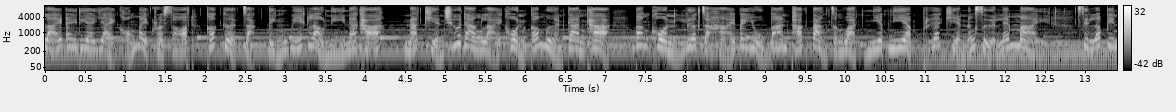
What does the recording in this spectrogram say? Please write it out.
หลายไอเดียใหญ่ของ Microsoft ก็เกิดจาก Think Week เหล่านี้นะคะ นักเขียนชื่อดังหลายคนก็เหมือนกันค่ะ บางคนเลือกจะหายไปอยู่บ้านพักต่างจังหวัดเงียบๆเพื่อเขียนหนังสือเล่มใหม่ ศิลปิน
